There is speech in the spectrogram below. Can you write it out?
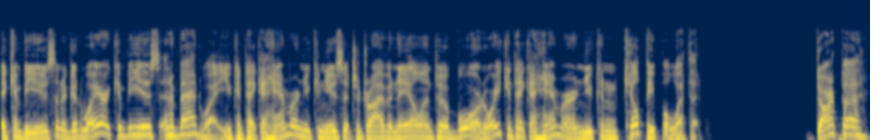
it can be used in a good way or it can be used in a bad way. You can take a hammer and you can use it to drive a nail into a board, or you can take a hammer and you can kill people with it. DARPA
